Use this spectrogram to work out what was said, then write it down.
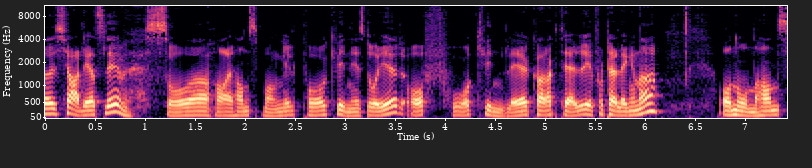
eh, kjærlighetsliv, så har hans mangel på kvinnehistorier og få kvinnelige karakterer i fortellingene, og noen av hans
